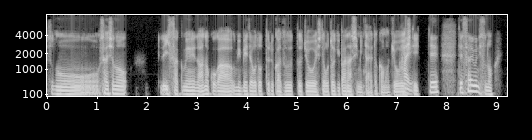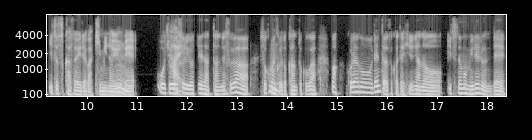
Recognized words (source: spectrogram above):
その、最初の一作目のあの子が海辺で踊ってるかずっと上映しておとぎ話みたいとかも上映していって、で、最後にその5つ数えれば君の夢を上映する予定だったんですが、そこまで来ると監督が、まあ、これあの、レンタルとかで非常にあの、いつでも見れるんで、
